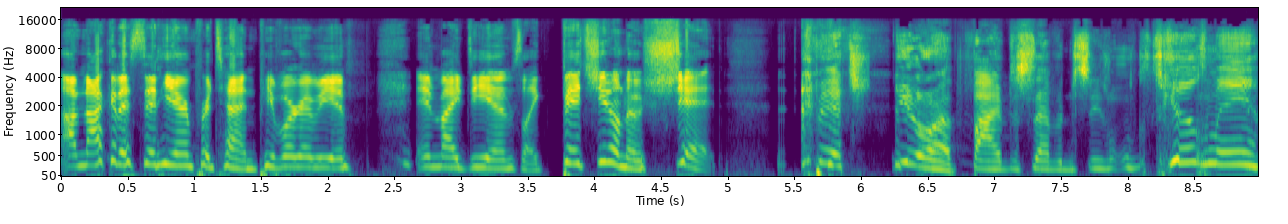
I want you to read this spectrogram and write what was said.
I'm not gonna sit here and pretend. People are gonna be in, in my DMs like, bitch, you don't know shit. bitch, you don't have five to seven seasons. Excuse me.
